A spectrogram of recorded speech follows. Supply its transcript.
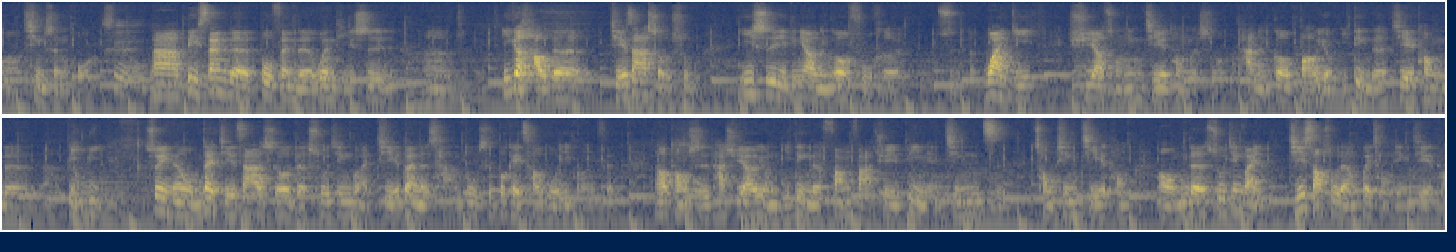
呃性生活。是，那第三个部分的问题是，呃，一个好的结扎手术，医师一定要能够符合，是万一需要重新接通的时候，它能够保有一定的接通的呃比例。所以呢，我们在结扎的时候的输精管截断的长度是不可以超过一公分，然后同时它需要用一定的方法去避免精子重新接通。哦，我们的输精管极少数人会重新接通，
